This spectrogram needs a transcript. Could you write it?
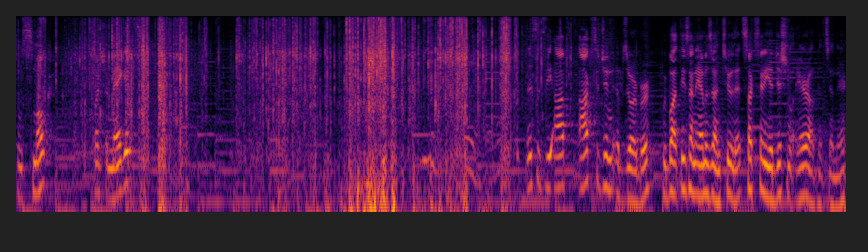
Some smoke, a bunch of maggots. This is the oxygen absorber. We bought these on Amazon too. That sucks any additional air out that's in there.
